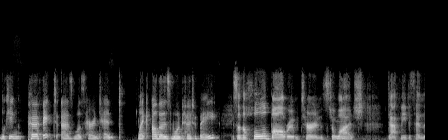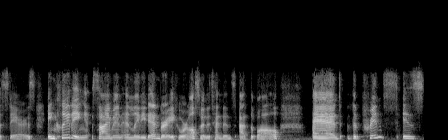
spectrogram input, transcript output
looking perfect as was her intent, like others want her to be. So the whole ballroom turns to Mm. watch Daphne descend the stairs, including Simon and Lady Danbury, who are also in attendance at the ball. And the prince is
